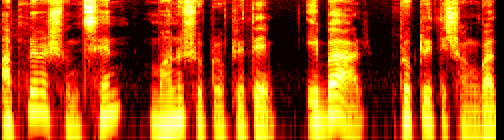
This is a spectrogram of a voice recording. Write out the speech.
আপনারা শুনছেন মানুষ ও প্রকৃতি। এবার প্রকৃতি সংবাদ।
